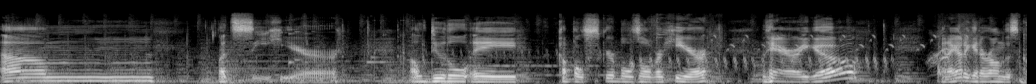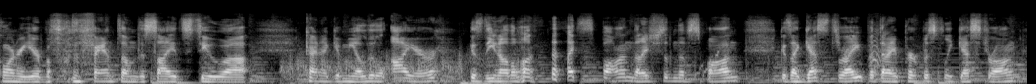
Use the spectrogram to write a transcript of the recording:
um, let's see here. I'll doodle a couple scribbles over here. There we go. And I gotta get around this corner here before the Phantom decides to uh, kind of give me a little ire. Because, you know, the one that I spawned that I shouldn't have spawned. Because I guessed right, but then I purposefully guessed wrong.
